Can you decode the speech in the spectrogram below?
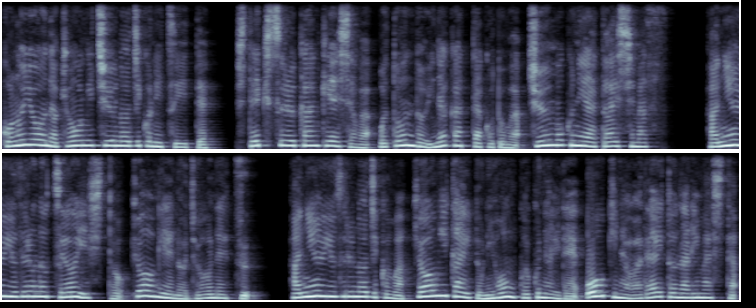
このような競技中の事故について、指摘する関係者はほとんどいなかったことは注目に値します。羽生結弦の強い意志と競技への情熱。羽生結弦の事故は競技界と日本国内で大きな話題となりました。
